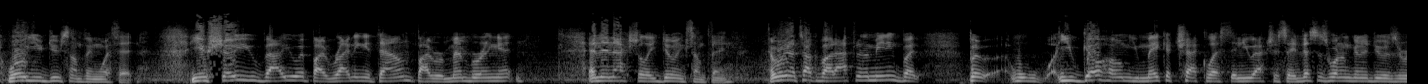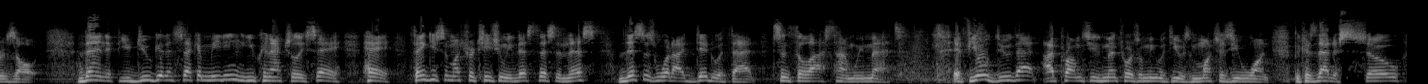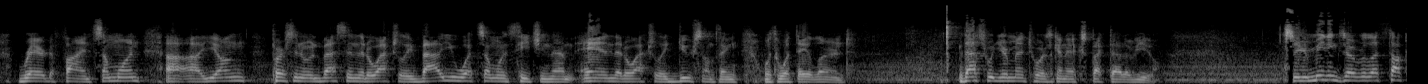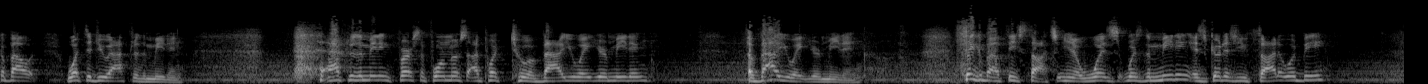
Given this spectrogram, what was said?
Will you do something with it? You show you value it by writing it down, by remembering it, and then actually doing something. And we're going to talk about after the meeting, but but you go home, you make a checklist, and you actually say, "This is what I'm going to do as a result." Then, if you do get a second meeting, you can actually say, "Hey, thank you so much for teaching me this, this, and this. This is what I did with that since the last time we met." If you'll do that, I promise you, the mentors will meet with you as much as you want because that is so rare to find. Someone, uh, a young person who invests in that will actually value what someone's teaching them and that will actually do something with what they learned. That's what your mentor is going to expect out of you. So your meeting's over. Let's talk about what to do after the meeting. After the meeting, first and foremost, I put to evaluate your meeting. Evaluate your meeting. Think about these thoughts. You know, was was the meeting as good as you thought it would be?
